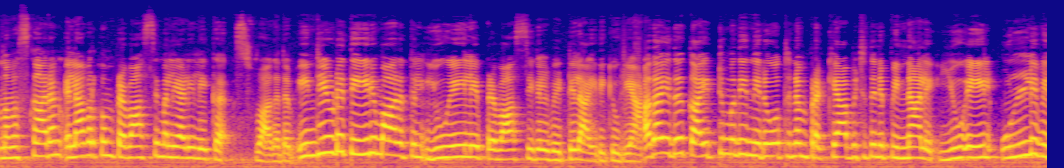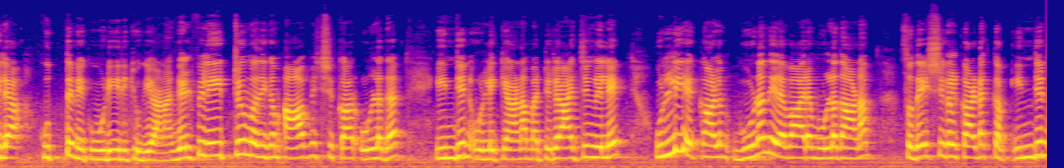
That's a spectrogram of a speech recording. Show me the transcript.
നമസ്കാരം. എല്ലാവർക്കും പ്രവാസി മലയാളിയിലേക്ക് സ്വാഗതം. ഇന്ത്യയുടെ തീരുമാനത്തിൽ യു എയിലെ പ്രവാസികൾ വെട്ടിലായിരിക്കുകയാണ്. അതായത് കയറ്റുമതി നിരോധനം പ്രഖ്യാപിച്ചതിന് പിന്നാലെ യു എയിൽ ഉള്ളിവില കുത്തനെ കൂടിയിരിക്കുകയാണ്. ഗൾഫിൽ ഏറ്റവും അധികം ആവശ്യക്കാർ ഉള്ളത് ഇന്ത്യൻ ഉള്ളിക്കാണ്. മറ്റു രാജ്യങ്ങളിലെ ഉള്ളിയേക്കാളും ഗുണനിലവാരമുള്ളതാണ് സ്വദേശികൾക്കടക്കം ഇന്ത്യൻ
